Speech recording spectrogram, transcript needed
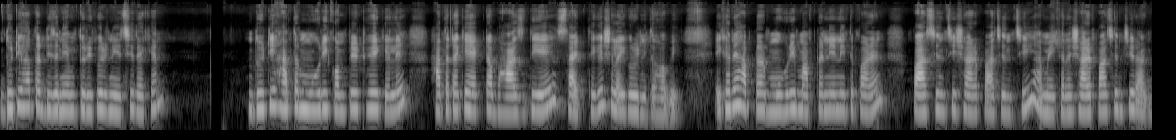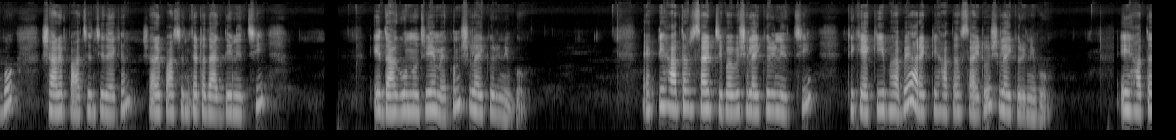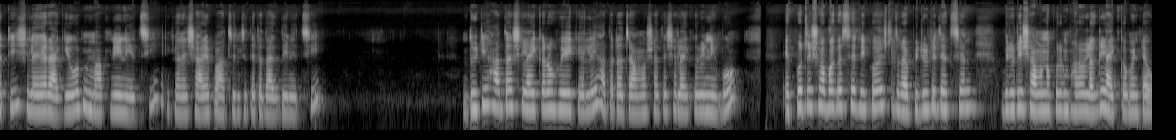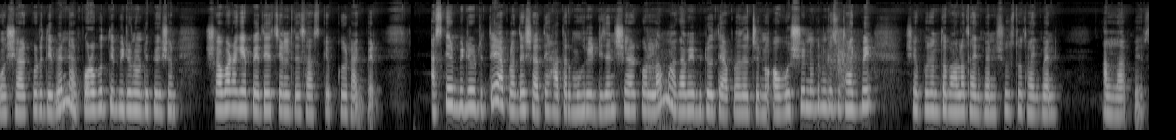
দুটি হাতার ডিজাইন আমি তৈরি করে নিয়েছি, দেখেন। দুইটি হাতার মুহুরি কমপ্লিট হয়ে গেলে হাতাটাকে একটা ভাঁজ দিয়ে সাইড থেকে সেলাই করে নিতে হবে। এখানে আপনার মুহুরি মাপটা নিয়ে নিতে পারেন। পাঁচ ইঞ্চি, সাড়ে পাঁচ ইঞ্চি, আমি এখানে সাড়ে পাঁচ ইঞ্চি রাখব। সাড়ে পাঁচ ইঞ্চি দেখেন, সাড়ে পাঁচ ইঞ্চি একটা দাগ দিয়ে নিচ্ছি। এই দাগ অনুযায়ী আমি এখন সেলাই করে নিব। একটি হাতার সাইড যেভাবে সেলাই করে নিচ্ছি, ঠিক একইভাবে আরেকটি হাতার সাইডও সেলাই করে নিব। এই হাতাটি সেলাইয়ের আগেও আমি মাপ নিয়ে নিয়েছি। এখানে সাড়ে পাঁচ ইঞ্চিতে একটা দাগ দিয়ে নিচ্ছি। দুইটি হাতা সেলাই করা হয়ে গেলে হাতাটা জামার সাথে সেলাই করে নিব। এ পর্যায়ে সবার কাছে রিকোয়েস্ট যারা ভিডিওটি দেখছেন, ভিডিওটি সামান্য পরিমাণ ভালো লাগলে লাইক কমেন্ট এবং শেয়ার করে দিবেন। আর পরবর্তী ভিডিও নোটিফিকেশন সবার আগে পেতে চ্যানেলটি সাবস্ক্রাইব করে রাখবেন। আজকের ভিডিওটিতে আপনাদের সাথে হাতার মুহুরির ডিজাইন শেয়ার করলাম। আগামী ভিডিওতে আপনাদের জন্য অবশ্যই নতুন কিছু থাকবে। সে পর্যন্ত ভালো থাকবেন, সুস্থ থাকবেন। আল্লাহ হাফেজ।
